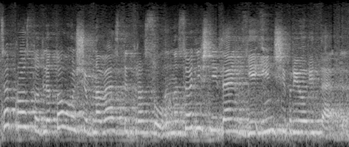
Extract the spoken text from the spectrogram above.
Це просто для того, щоб навести красу. На сьогоднішній день є інші пріоритети.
